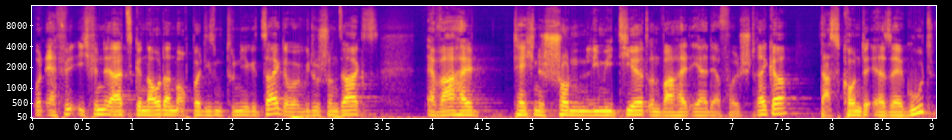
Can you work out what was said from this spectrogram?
Und er, ich finde, er hat es genau dann auch bei diesem Turnier gezeigt. Aber wie du schon sagst, er war halt technisch schon limitiert und war halt eher der Vollstrecker. Das konnte er sehr gut.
